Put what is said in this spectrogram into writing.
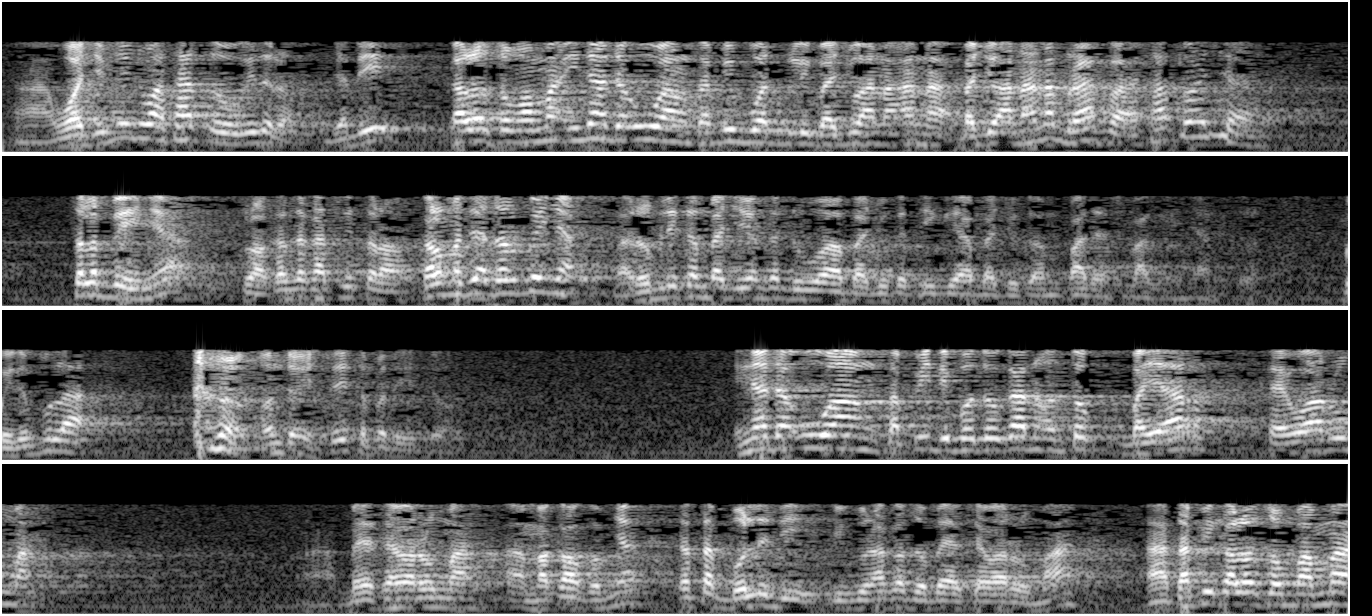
Nah, wajibnya cuma satu gitu loh. Jadi kalau seumpama ini ada uang tapi buat beli baju anak-anak. Baju anak-anak berapa? Satu aja. Selebihnya keluarkan zakat fitrah. Kalau masih ada lebihnya baru belikan baju yang kedua baju ketiga baju keempat dan sebagainya gitu. begitu pula untuk istri seperti itu. Ini ada uang tapi dibutuhkan untuk bayar sewa rumah. Nah, bayar sewa rumah, nah, maka hukumnya tetap boleh digunakan untuk bayar sewa rumah. Nah, tapi kalau seumpama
